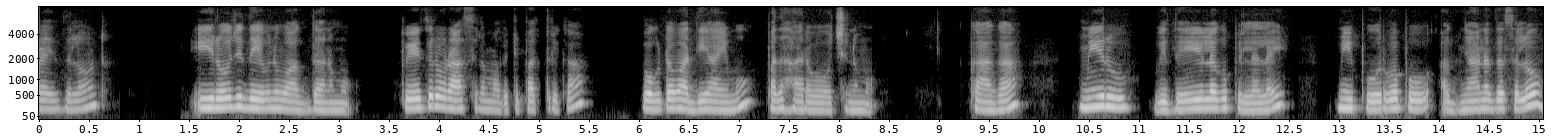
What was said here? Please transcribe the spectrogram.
ప్రైజ్ లాడ్ ఈరోజు దేవుని వాగ్దానము. పేతురు రాసిన మొదటి పత్రిక ఒకటవ అధ్యాయము పదహారవ వచనము. కాగా మీరు విధేయులకు పిల్లలై మీ పూర్వపు అజ్ఞాన దశలో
